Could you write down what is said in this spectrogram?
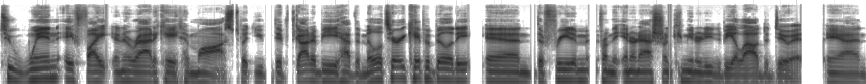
to win a fight and eradicate Hamas, but you they've got to be have the military capability and the freedom from the international community to be allowed to do it. And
